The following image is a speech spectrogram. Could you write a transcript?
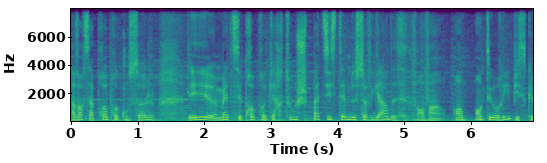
avoir sa propre console et euh, mettre ses propres cartouches, pas de système de sauvegarde, enfin en, théorie, puisque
